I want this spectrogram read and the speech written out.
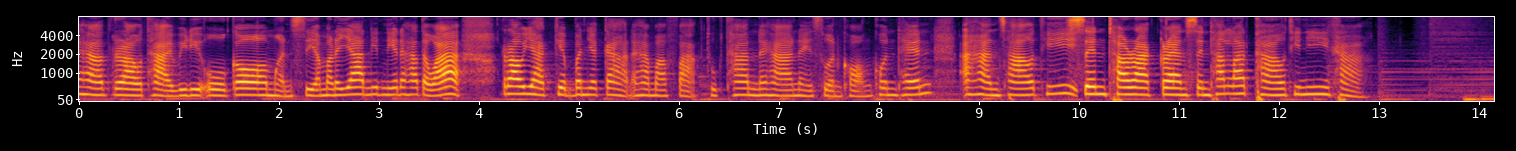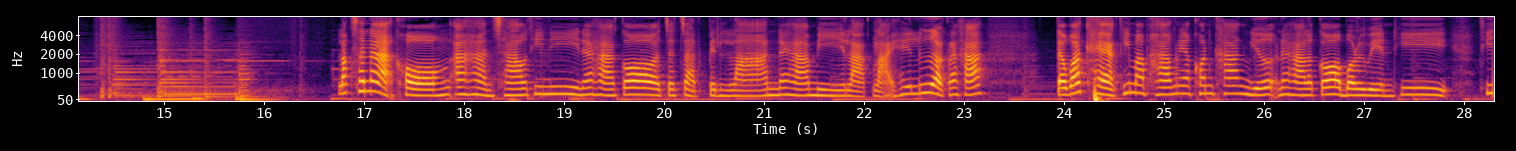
นะคะ เราถ่ายวิดีโอก็เหมือนเสียมารยาทนิดๆนะคะ แต่ว่าเราอยากเก็บบรรยากาศนะคะมาฝากทุกท่านนะคะ ในส่วนของคอนเทนต์อาหารเช้าที่เซนทาราแกรนเซนทัลลาดพร้าวที่นี่ค่ะ ลักษณะของอาหารเช้าที่นี่นะคะ ก็จะจัดเป็นร้านนะคะ มีหลากหลายให้เลือกนะคะ แต่ว่าแขกที่มาพักเนี่ยค่อนข้างเยอะนะคะ แล้วก็บริเวณที่ที่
